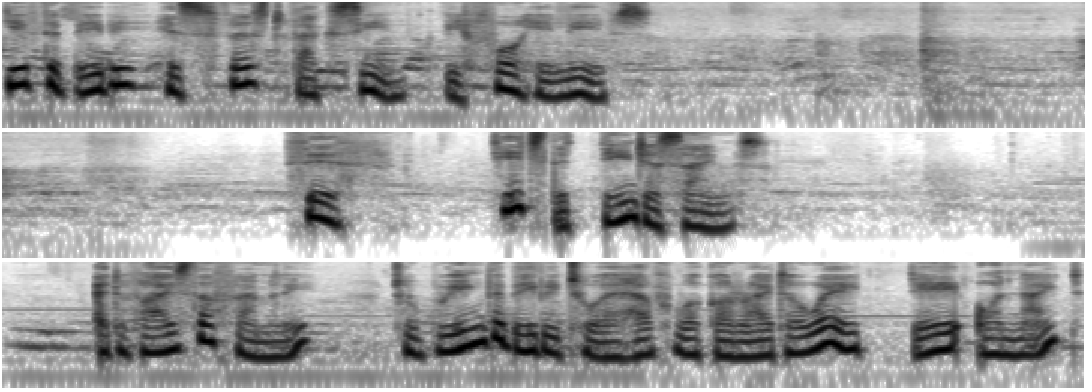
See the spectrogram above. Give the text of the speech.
Give the baby his first vaccine before he leaves. Fifth, teach the danger signs. Advise the family to bring the baby to a health worker right away, day or night,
